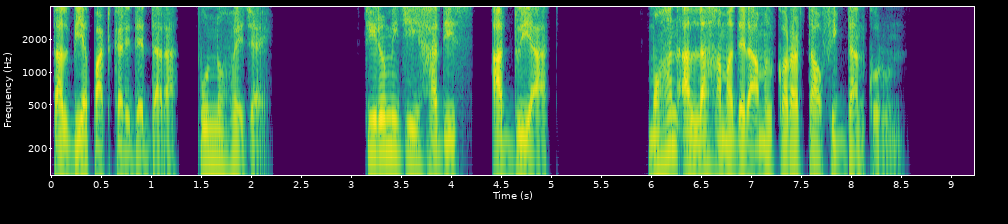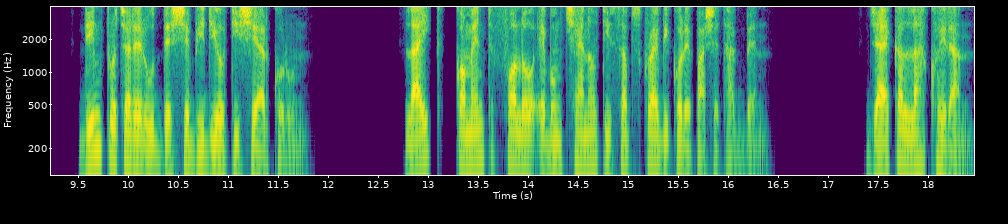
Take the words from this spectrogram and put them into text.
তালবিয়া পাঠকারীদের দ্বারা পূর্ণ হয়ে যায়। তিরমিজি, হাদিস, আট দুই আট। মহান আল্লাহ আমাদের আমল করার তাওফিক দান করুন। দিন প্রচারের উদ্দেশ্যে ভিডিওটি শেয়ার করুন। লাইক, কমেন্ট, ফলো এবং চ্যানেলটি সাবস্ক্রাইবই করে পাশে থাকবেন। জায়কাল্লাহ খৈরান।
